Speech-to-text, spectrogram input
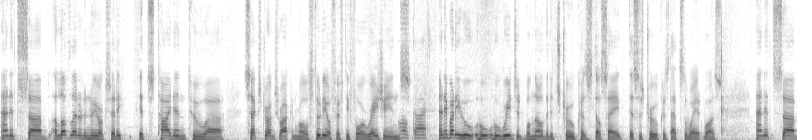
And it's uh, a love letter to New York City. It's tied into uh, sex, drugs, rock and roll, Studio 54, Regine's. Oh, God. Anybody who, who, who reads it will know that it's true because they'll say, This is true because that's the way it was. And it's uh,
